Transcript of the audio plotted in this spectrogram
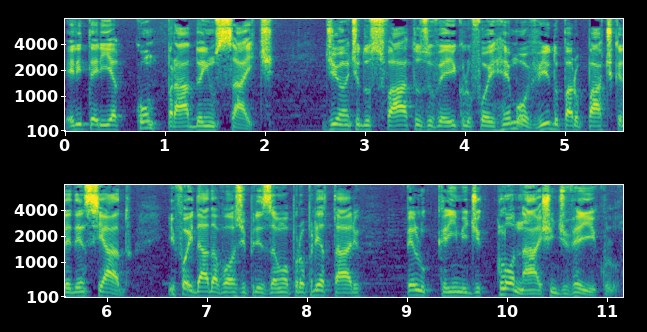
ele teria comprado em um site. Diante dos fatos, o veículo foi removido para o pátio credenciado e foi dada a voz de prisão ao proprietário pelo crime de clonagem de veículo.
